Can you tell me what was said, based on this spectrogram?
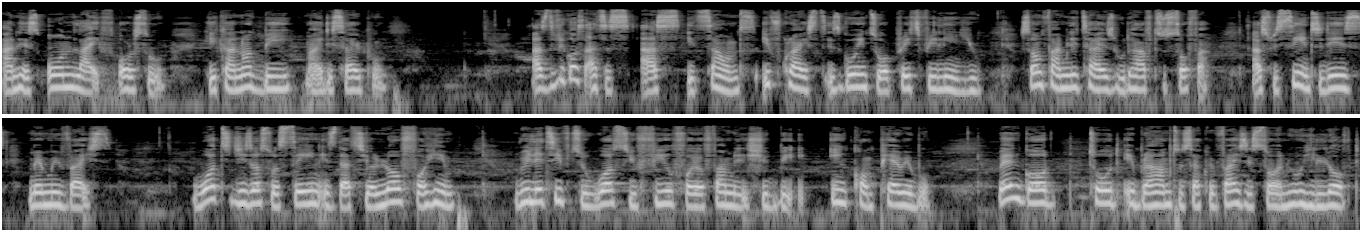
and his own life also, he cannot be my disciple. As difficult as, as it sounds, if Christ is going to operate freely in you, some family ties would have to suffer as we see in today's memory verse. What Jesus was saying is that your love for Him, relative to what you feel for your family, should be incomparable. When God told Abraham to sacrifice his son who he loved,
